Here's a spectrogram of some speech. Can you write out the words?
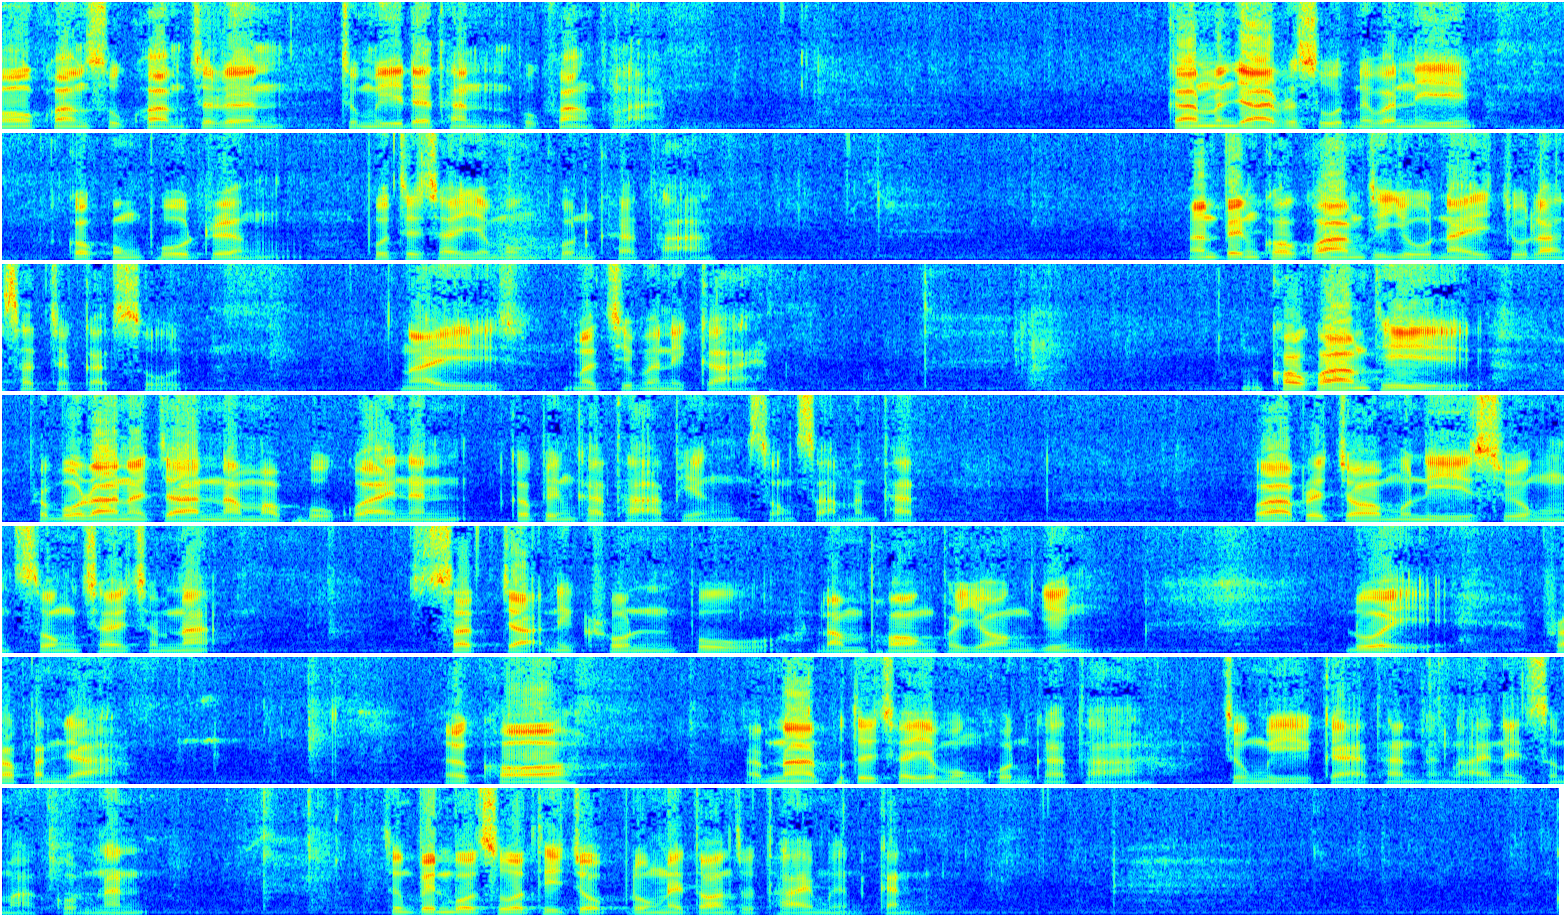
ขอความสุขความเจริญจะมีแด่ท่านผู้ฟังทั้งหลาย การบรรยายพระสูตรในวันนี้ก็คงพูดเรื่องพุทธชัยมงคลคาถา อันเป็นข้อความที่อยู่ในจุลสัจจกสูตร ในมัชฌิมนิกาย ข้อความที่พระโบราณอาจารย์นำมาผูกไว้นั้น ก็เป็นคาถาเพียงสองสามบรรทัด ว่าพระจอมุนีทรงทรงชัยชนะ สัจจะนิครนผู้ลำพองพยองยิ่ง ด้วยพระปัญญา แล้วขออำนาจพุทธชัยมงคลคาถาจงมีแก่ท่านทั้งหลายในสมาคมนั้น ซึ่งเป็นบทสวดที่จบลงในตอนสุดท้ายเหมือนกัน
